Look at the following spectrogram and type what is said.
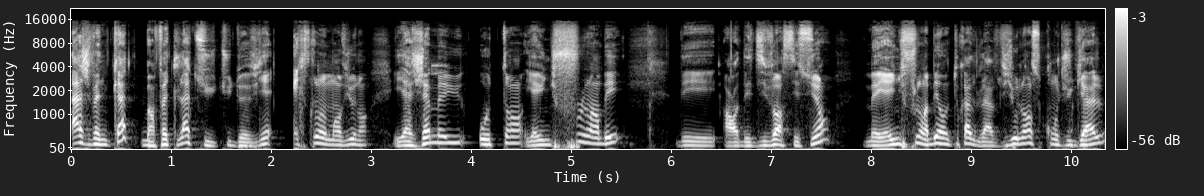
H24, ben en fait là tu, tu deviens extrêmement violent. Il n'y a jamais eu autant, il y a eu une flambée des, alors des divorces c'est sûr, mais il y a eu une flambée en tout cas de la violence conjugale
